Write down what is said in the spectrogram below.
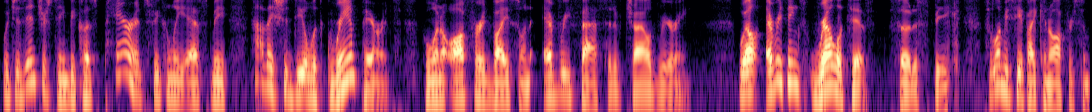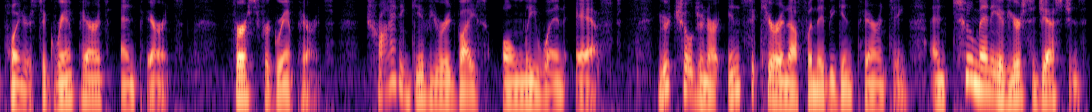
which is interesting because parents frequently ask me how they should deal with grandparents who want to offer advice on every facet of child rearing. Well, everything's relative, so to speak, so let me see if I can offer some pointers to grandparents and parents. First, for grandparents, try to give your advice only when asked. Your children are insecure enough when they begin parenting, and too many of your suggestions,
